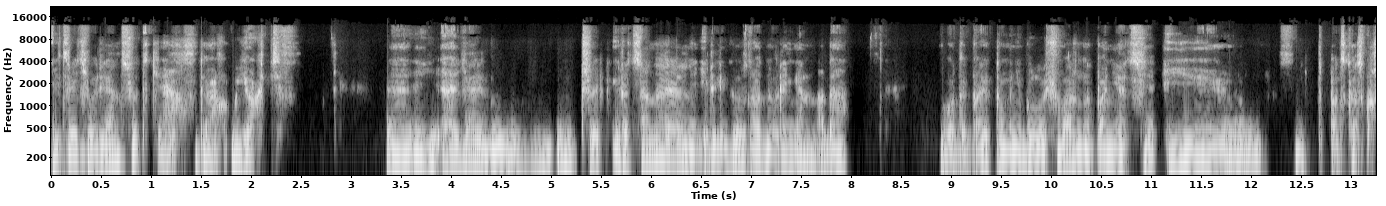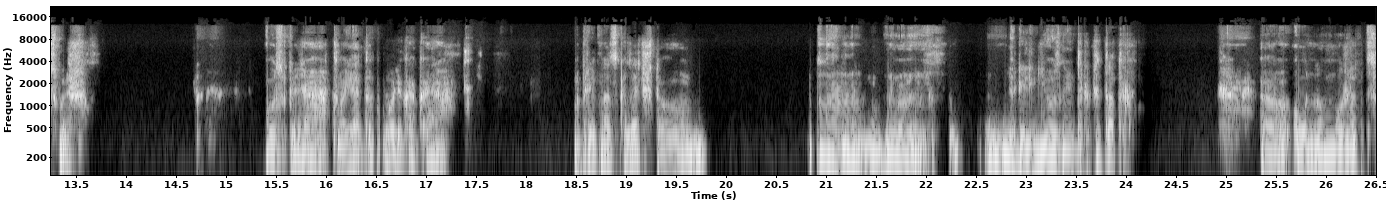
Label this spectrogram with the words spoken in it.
И третий вариант все-таки, да, уехать. Э, я человек иррациональный и религиозно одновременно, да. Вот, и поэтому мне было очень важно понять и подсказку свыше. Господи, а твоя-то воля какая? Но при этом надо сказать, что религиозный интерпретатор, э, он может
